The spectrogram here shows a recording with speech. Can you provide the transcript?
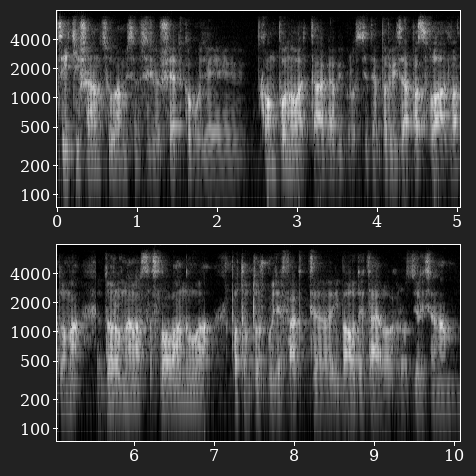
cíti šancu a myslím si, že všetko bude komponovať tak, aby proste ten prvý zápas zvládla doma, dorovnala sa Slovanu a potom to už bude fakt e, iba o detailoch. Rozdeli sa nám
